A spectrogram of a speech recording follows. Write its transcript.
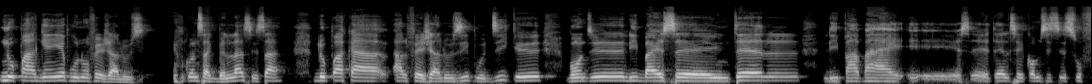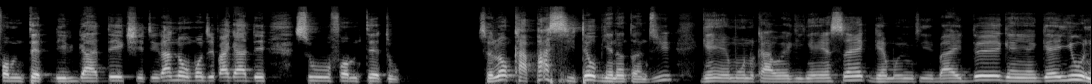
nous pas gagner pour nous faire jalousie. Comme ça belle c'est ça. Nous pas qu'à faire jalousie pour dire que, bon Dieu, li bail c'est une telle, li pas bail, et- et c'est tel, c'est comme si c'est sous forme tête, li garder, etc. Non, bon Dieu, pas garder sous forme tête ou. Selon capacité ou bien entendu, gen moun ka wè ki gen 5, gen moun ki bay 2, gen gen yon.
